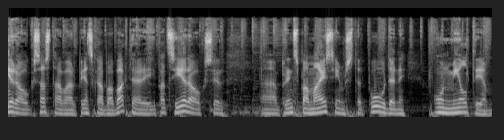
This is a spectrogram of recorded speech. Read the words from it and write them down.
ierauga sastāvā ar pienskābā baktēriju. Pats ieraugs ir eh, principā maisījums starp ūdeni un miltiem.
